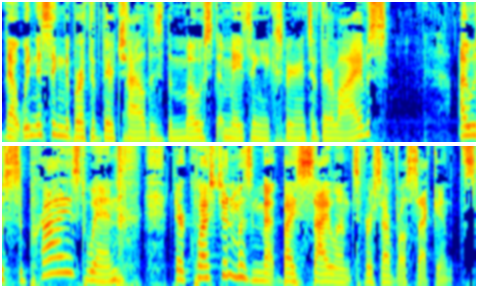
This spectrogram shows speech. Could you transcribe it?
That witnessing the birth of their child is the most amazing experience of their lives. I was surprised when their question was met by silence for several seconds.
